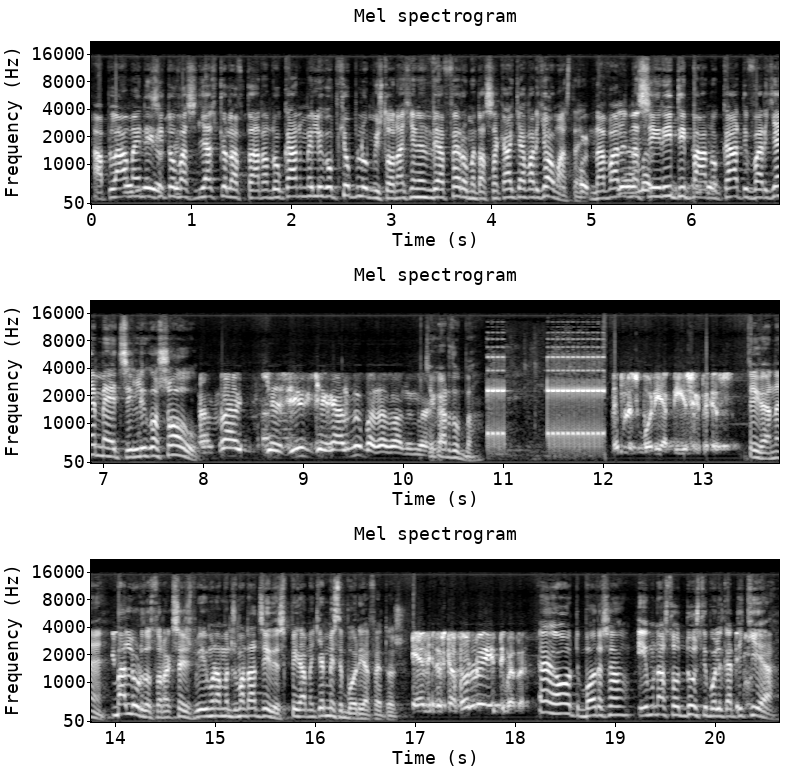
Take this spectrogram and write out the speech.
Απλά άμα είναι ζήτω βασιλιάς και όλα αυτά, να το κάνουμε λίγο πιο πλούμιστο. Να έχει ένα ενδιαφέρον με τα σακάκια βαριόμαστε. Να βάλει ένα σιρίτι πάνω, κάτι βαριέμαι έτσι, λίγο σοου. Θα βάλει και ζήτω και γαρδούπα θα βάλουμε. Και καρδούμπα. Δεν μου λε πορεία πήγε χθε. Πήγα, ναι. Μπαλούρδος τώρα, ξέρεις, ήμουνα με τους ματατζίδες. Πήγαμε και εμείς στην πορεία φέτος. Έδινες καθόλου ή τίποτα; Ε, ό,τι μπόρεσα. Ήμουνα στον ντου στην πολυκατοικία.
